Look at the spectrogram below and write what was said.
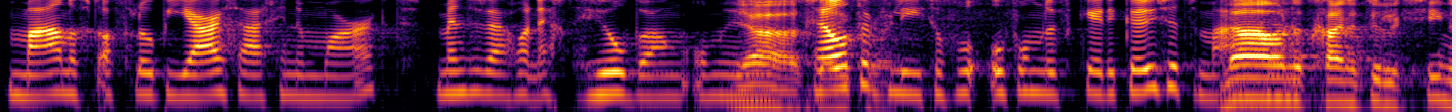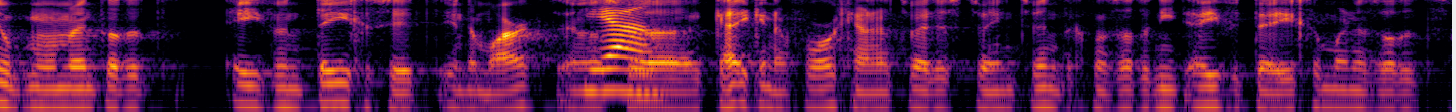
maanden of het afgelopen jaar zagen in de markt. Mensen zijn gewoon echt heel bang om hun Ja, geld zeker. te verliezen of, of om de verkeerde keuze te maken. Nou, en dat ga je natuurlijk zien op het moment dat het even tegen zit in de markt. En als Ja. we kijken naar vorig jaar, naar 2022, dan zat het niet even tegen, maar dan zat het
